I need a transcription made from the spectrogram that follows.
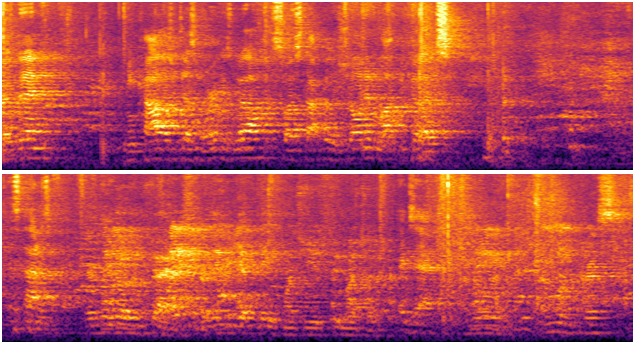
but then in college it doesn't work as well, so I stopped really showing it a lot because it's not as effective. Everything goes in fast. Everything can get beat once you use too much of it. Exactly. I'm on, I'm on Chris.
